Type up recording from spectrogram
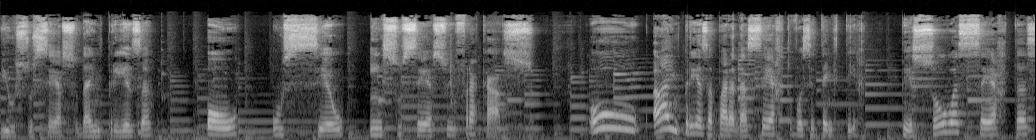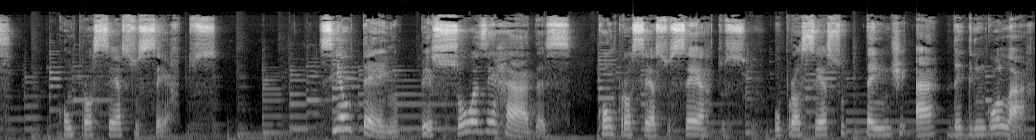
e o sucesso da empresa ou o seu insucesso e fracasso. Ou a empresa para dar certo, você tem que ter pessoas certas com processos certos. Se eu tenho pessoas erradas com processos certos, o processo tende a degringolar,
